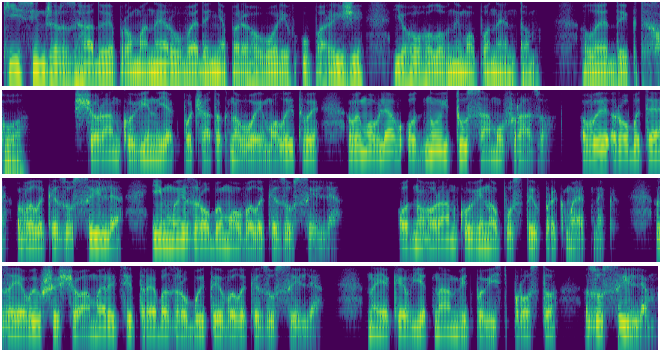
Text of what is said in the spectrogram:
Кіссінджер згадує про манеру ведення переговорів у Парижі його головним опонентом Ле Дикт Хо. Щоранку він, як початок нової молитви, вимовляв одну і ту саму фразу: Ви робите велике зусилля, і ми зробимо велике зусилля. Одного ранку він опустив прикметник, заявивши, що Америці треба зробити велике зусилля, на яке В'єтнам відповість просто зусиллям.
